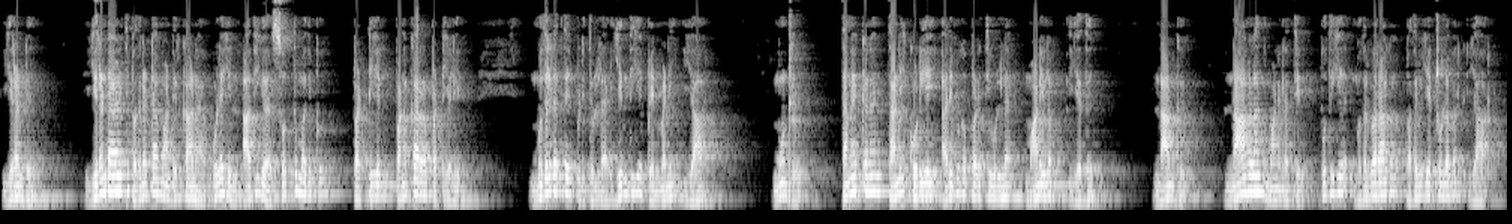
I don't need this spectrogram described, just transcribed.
இரண்டு இரண்டாயிரத்தி பதினெட்டாம் ஆண்டிற்கான உலகின் அதிக சொத்து மதிப்பு பட்டியல் பணக்காரர் பட்டியலில் முதலிடத்தை பிடித்துள்ள இந்திய பெண்மணி யார்? மூன்று தனக்கென தனி கொடியை அறிமுகப்படுத்தியுள்ள மாநிலம் எது? நான்கு நாகாலாந்து மாநிலத்தின் புதிய முதல்வராக பதவியேற்றுள்ளவர் யார்?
